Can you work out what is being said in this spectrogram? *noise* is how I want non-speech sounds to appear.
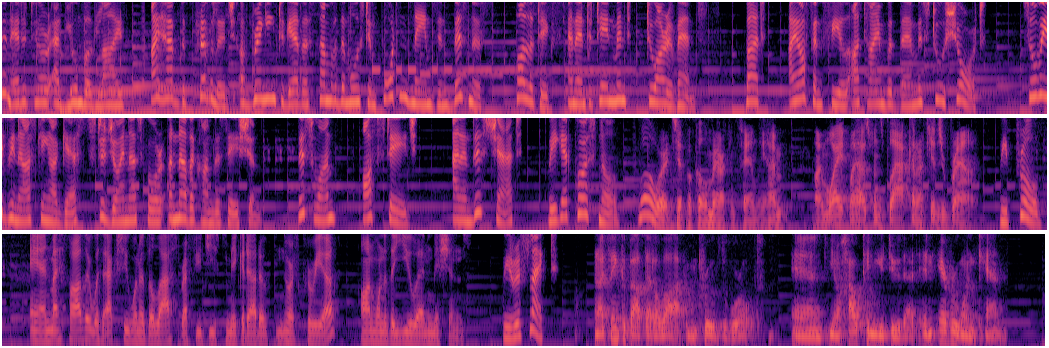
As an editor at Bloomberg Live, I have the privilege of bringing together some of the most important names in business, politics, and entertainment to our events. But I often feel our time with them is too short. So we've been asking our guests to join us for another conversation. This one, off stage. And in this chat, we get personal. Well, we're a typical American family. I'm I'm white, my husband's black, and our kids are brown. We probe. And my father was actually one of the last refugees to make it out of North Korea on one of the UN missions. We reflect. And I think about that a lot, improve the world. And, you know, how can you do that? And everyone can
